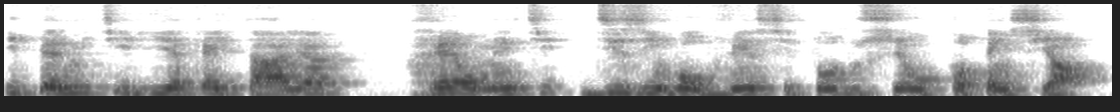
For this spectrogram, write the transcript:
e permitiria que a Itália realmente desenvolvesse todo o seu potencial.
